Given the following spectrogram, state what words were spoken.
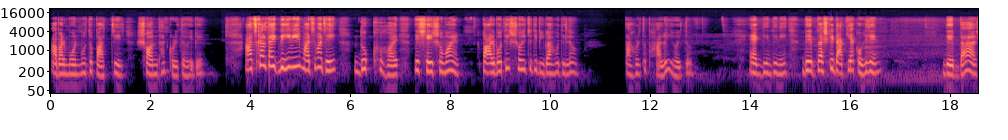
আবার মন মতো পাত্রীর সন্ধান করিতে হইবে। আজকাল তাই গৃহিণীর মাঝে মাঝেই দুঃখ হয় যে সেই সময় পার্বতীর সহিত যদি বিবাহ দিল, তাহলে তো ভালোই হইতো। একদিন তিনি দেবদাসকে ডাকিয়া কহিলেন দেবদাস।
